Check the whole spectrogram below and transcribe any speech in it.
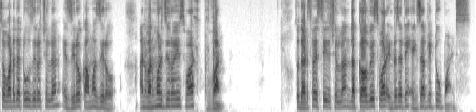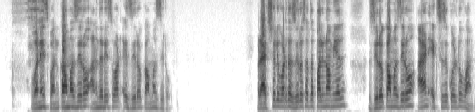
So what are the two zero children? A 0 comma 0 and one more 0 is what? 1. So that's why see children the curve is what intersecting exactly two points. One is 1 comma 0 another is what? A 0 comma 0. But actually what are the zeros of the polynomial? 0 comma 0 and x is equal to 1.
